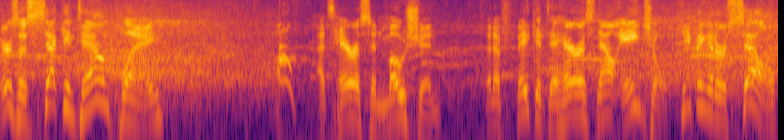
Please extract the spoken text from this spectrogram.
There's a second down play. Oh. That's Harris in motion. Gonna fake it to Harris. Now Angel keeping it herself.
